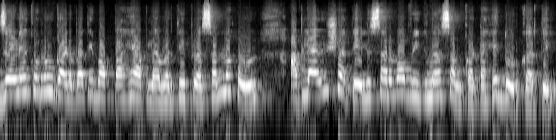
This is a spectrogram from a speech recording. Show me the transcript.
जेणेकरून गणपती बाप्पा हे आपल्यावरती प्रसन्न होऊन आपल्या आयुष्यातील सर्व विघ्न संकट हे दूर करतील.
